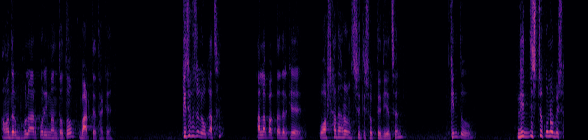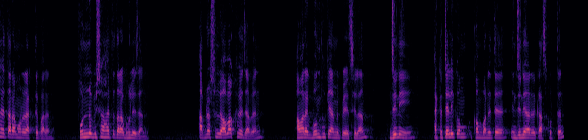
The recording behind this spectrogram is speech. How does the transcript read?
আমাদের ভোলার পরিমাণ তত বাড়তে থাকে। কিছু কিছু লোক আছেন আল্লাপাক তাদেরকে অসাধারণ স্মৃতিশক্তি দিয়েছেন। কিন্তু নির্দিষ্ট কোনো বিষয়ে তারা মনে রাখতে পারেন। অন্য বিষয় হয়তো তারা ভুলে যান। আপনার শুনলে অবাক হয়ে যাবেন, আমার এক বন্ধুকে আমি পেয়েছিলাম, যিনি একটা টেলিকম কোম্পানিতে ইঞ্জিনিয়ারের কাজ করতেন।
